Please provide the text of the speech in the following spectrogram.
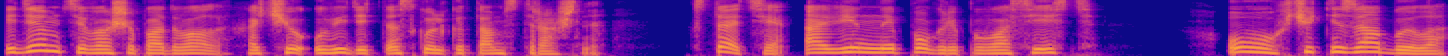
«Идемте в ваши подвалы. Хочу увидеть, насколько там страшно. Кстати, а винный погреб у вас есть?» «Ох, чуть не забыла.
